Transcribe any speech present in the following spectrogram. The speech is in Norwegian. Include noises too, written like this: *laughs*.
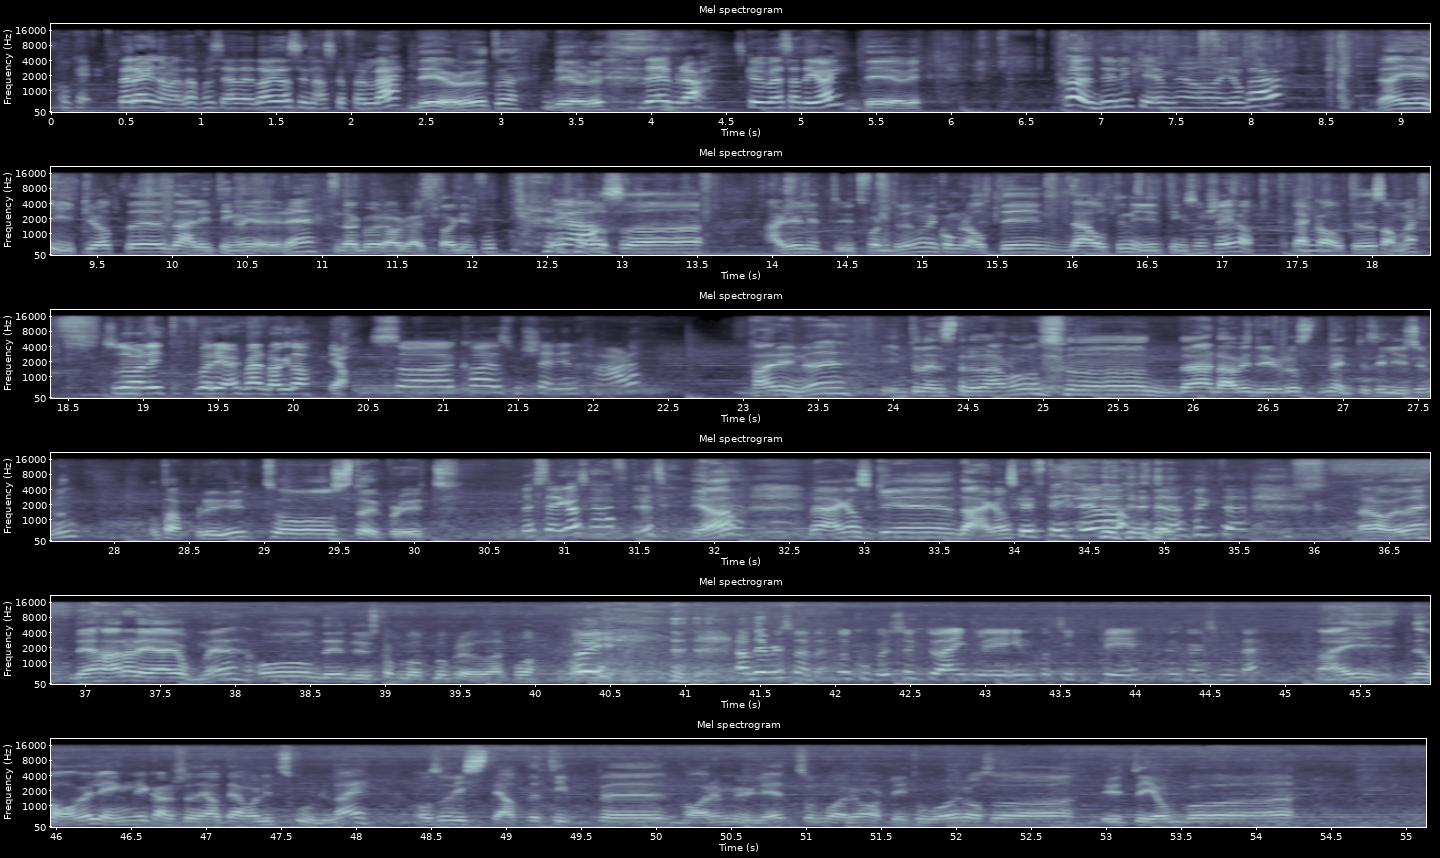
Ok, Da regner jeg med at jeg får se det i dag, da, siden jeg skal følge deg. Det gjør du, vet du. Det gjør du. Det er bra. Skal vi bare sette i gang? Det gjør vi. Hva er det du liker med å jobbe her, da? Nei, jeg liker jo at eh, det er litt ting å gjøre. Da går arbeidsdagen fort. *laughs* Ja. og så er det jo litt utfordrende. Det, alltid, det er alltid nye ting som skjer. da. Det er ikke alltid det samme. Så du har litt variert hverdag, da. Ja. Så hva er det som skjer inn her, da? Her inne, inn til venstre der nå, så det er der vi driver og smelter silisiumen. Og tapper det ut og støper det ut. Det ser ganske heftig ut. Ja, det er ganske, det er ganske heftig. *laughs* Ja, det er *laughs* nok det. Der har vi det. Det her er det jeg jobber med, og det du skal få lov til å prøve deg på. Oi. *laughs* Ja, det blir spennende. Så hvorfor søkte du egentlig inn på TIP i utgangspunktet? Nei, det var vel egentlig kanskje det at jeg var litt skolelei. Og så visste jeg at TIP eh, var en mulighet som bare varte i to år. Og så ut i jobb og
